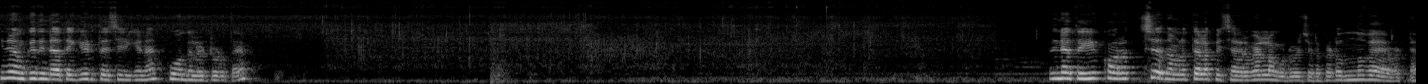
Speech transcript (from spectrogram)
ഇനി നമുക്ക് ഇതിന്റെ അകത്തേക്ക് എടുത്ത് വെച്ചിരിക്കണ കൂന്തലിട്ട് കൊടുക്കാം. ഇതിന്റെ അകത്തേക്ക് കുറച്ച് നമ്മൾ തിളപ്പിച്ചാറ് വെള്ളം കൂടി ഒഴിച്ചു കൊടുക്കട്ടെ ഒന്ന് വേവട്ടെ.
